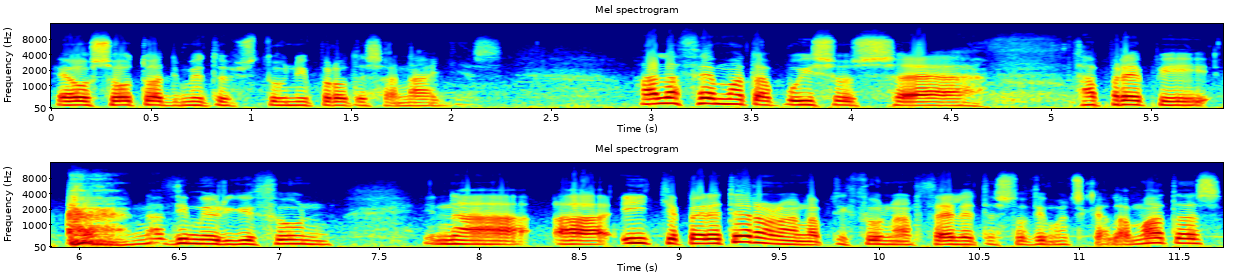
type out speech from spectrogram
έως ότου αντιμετωπιστούν οι πρώτες ανάγκες. Άλλα θέματα που ίσως ε, θα πρέπει να δημιουργηθούν να, ή και περαιτέρω να αναπτυχθούν αν θέλετε στο Δήμο της Καλαμάτας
